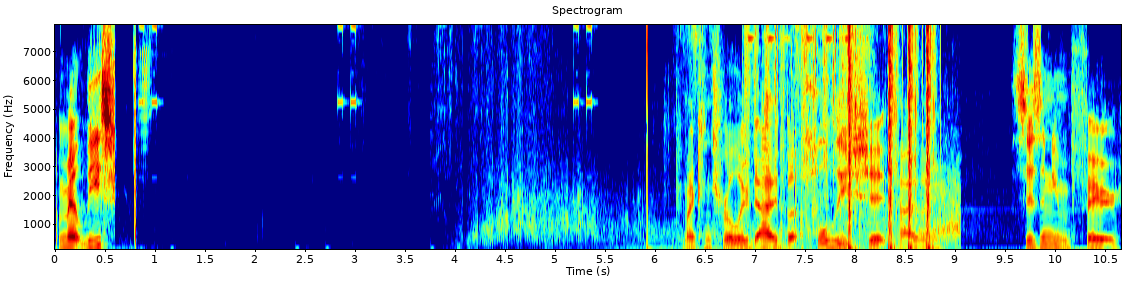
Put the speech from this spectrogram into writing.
I'm at least My controller died, but holy shit, Tyler. This isn't even fair.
